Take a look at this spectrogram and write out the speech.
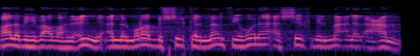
قال به بعض أهل العلم أن المراد بالشرك المنفي هنا الشرك بالمعنى الأعم.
